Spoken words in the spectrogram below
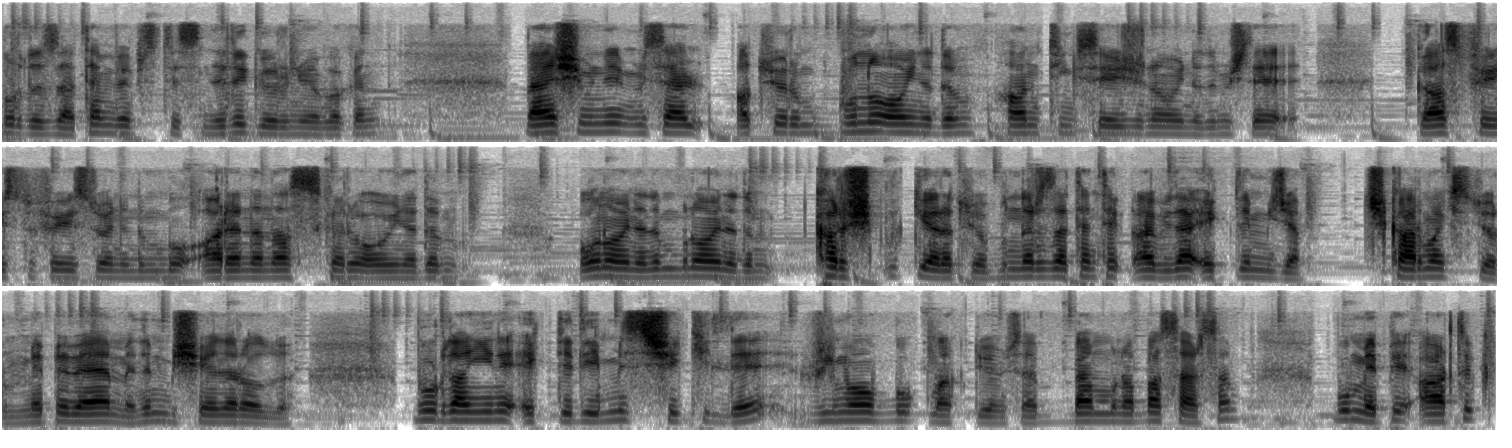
burada zaten web sitesinde de görünüyor bakın. Ben şimdi misal atıyorum bunu oynadım. Hunting Sage'ini oynadım. işte Gas Face to Face oynadım. Bu Arena NASCAR'ı oynadım. Onu oynadım, bunu oynadım. Karışıklık yaratıyor. Bunları zaten tekrar bir daha eklemeyeceğim. Çıkarmak istiyorum. Map'i beğenmedim. Bir şeyler oldu. Buradan yine eklediğimiz şekilde Remove Bookmark diyor mesela. Ben buna basarsam bu map'i artık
